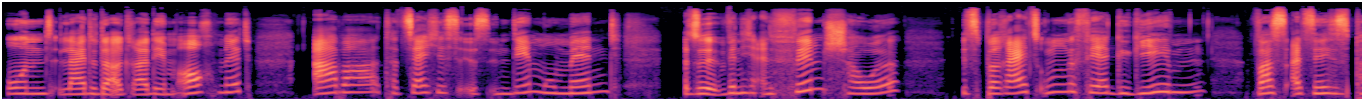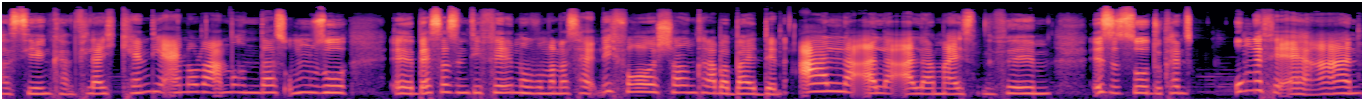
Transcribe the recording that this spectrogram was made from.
und leide da gerade eben auch mit. Aber tatsächlich ist in dem Moment, also wenn ich einen Film schaue, ist bereits ungefähr gegeben, was als nächstes passieren kann. Vielleicht kennen die einen oder anderen das. Umso äh, besser sind die Filme, wo man das halt nicht vorausschauen kann. Aber bei den aller, aller, allermeisten Filmen ist es so, du kannst ungefähr erahnen,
